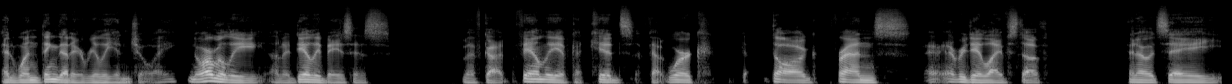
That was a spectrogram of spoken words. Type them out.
and one thing that i really enjoy normally on a daily basis i've got family i've got kids i've got work I've got dog friends everyday life stuff and i would say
